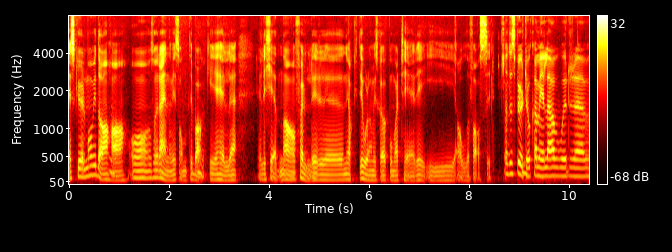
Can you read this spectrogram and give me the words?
SQL må vi da ha? Og så regner vi sånn tilbake i hele, hele kjeden og følger eh, nøyaktig hvordan vi skal konvertere i alle faser. Og du spurte jo Camilla hvor, eh,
